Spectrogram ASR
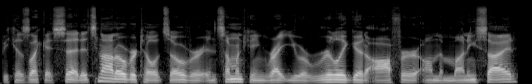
Because, like I said, it's not over till it's over, and someone can write you a really good offer on the money side,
